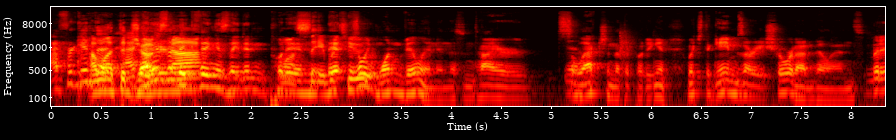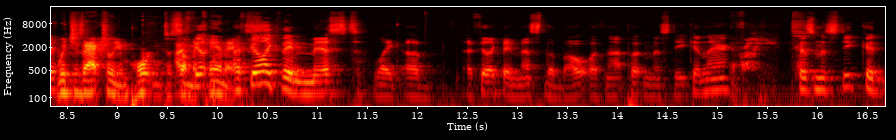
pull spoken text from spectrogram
I forget. I that want the That actually- is the Juggernaut. big thing is they didn't put in. Sabretooth. There's only one villain in this entire selection that they're putting in, which the game's already short on villains, But it- which is actually important to some I feel, mechanics. I feel like they missed like a. I feel like they missed the boat with not putting Mystique in there Right. Because Mystique could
